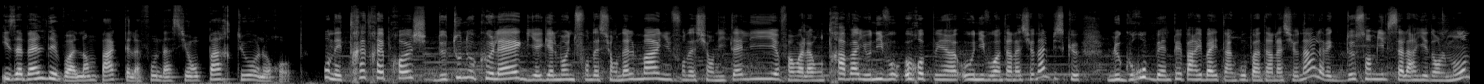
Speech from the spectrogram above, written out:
Isabelle dévoile l'impact de la Fondation partout en Europe. On est très très proche de tous nos collègues. Il y a également une fondation en Allemagne, une fondation en Italie. Enfin voilà, on travaille au niveau européen, au niveau international, puisque le groupe BNP Paribas est un groupe international avec 200 000 salariés dans le monde,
